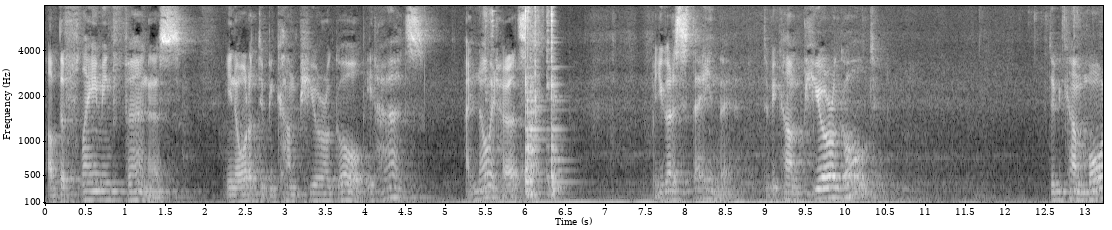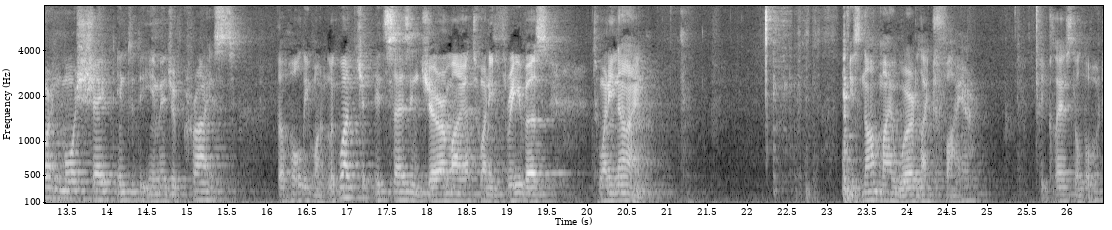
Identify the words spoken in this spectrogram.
of the flaming furnace in order to become pure gold. It hurts. I know it hurts. But you got to stay in there to become pure gold. To become more and more shaped into the image of Christ the Holy One. Look what it says in Jeremiah 23, verse 29. Is not my word like fire, declares the Lord,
